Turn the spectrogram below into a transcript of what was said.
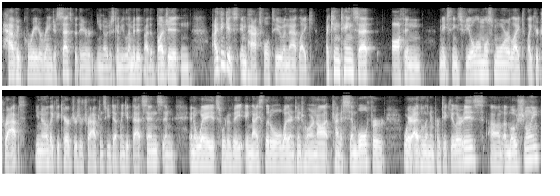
have a greater range of sets but they're you know just going to be limited by the budget and I think it's impactful too in that like a contained set often makes things feel almost more like like you're trapped you know, like the characters are trapped, and so you definitely get that sense. And in a way, it's sort of a, a nice little, whether intentional or not, kind of symbol for where Evelyn in particular is um, emotionally.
